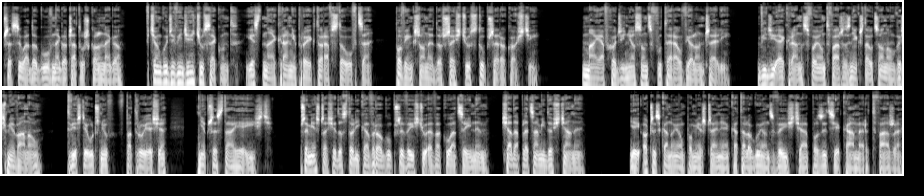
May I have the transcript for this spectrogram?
przesyła do głównego czatu szkolnego. W ciągu 90 sekund jest na ekranie projektora w stołówce, powiększone do 6 stóp szerokości. Maja wchodzi niosąc futerał wiolonczeli. Widzi ekran, swoją twarz zniekształconą, wyśmiewaną. 200 uczniów wpatruje się, nie przestaje iść. Przemieszcza się do stolika w rogu przy wyjściu ewakuacyjnym, siada plecami do ściany. Jej oczy skanują pomieszczenie, katalogując wyjścia, pozycje kamer, twarze.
